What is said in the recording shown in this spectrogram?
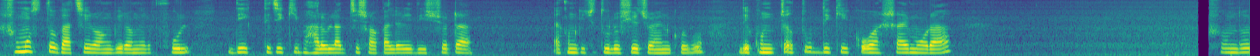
সমস্ত গাছে রং বেরঙের ফুল। দেখতে যে কি ভালো লাগছে সকালের এই দৃশ্যটা। এখন কিছু তুলসীও চয়ন করব। দেখুন চতুর্দিকে কুয়াশায় মোড়া। সুন্দর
